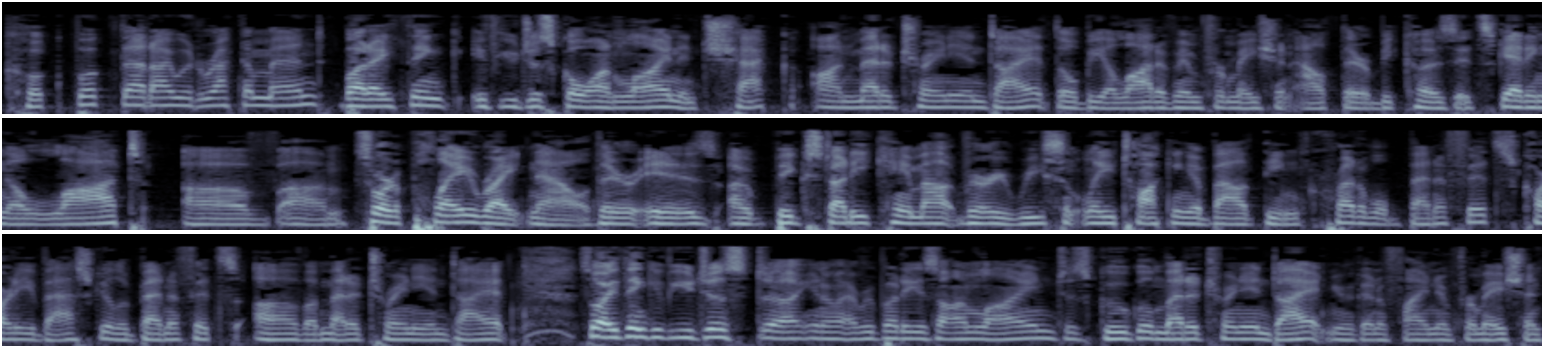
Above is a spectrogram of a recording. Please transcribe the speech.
cookbook that I would recommend, but I think if you just go online and check on Mediterranean diet, there'll be a lot of information out there because it's getting a lot of um, sort of play right now. There is a big study came out very recently talking about the incredible benefits, cardiovascular benefits of a Mediterranean diet. So I think if you just, uh, you know, everybody is online, just Google Mediterranean diet and you're going to find information.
